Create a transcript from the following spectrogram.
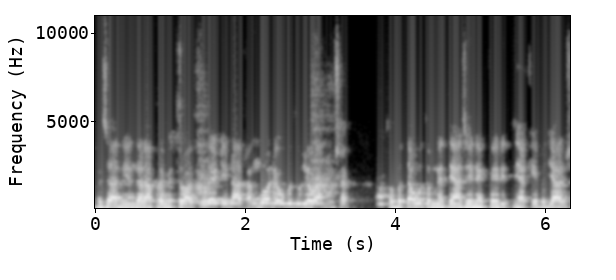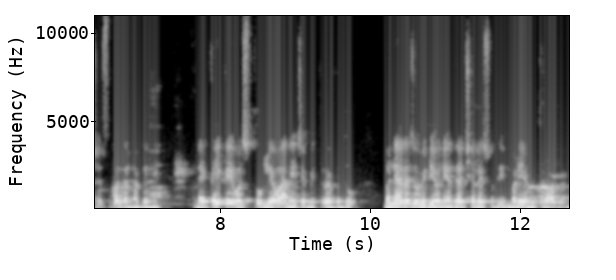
બજારની અંદર આપણે મિત્રો આ ધૂળેટીના રંગો ને એવું બધું લેવાનું છે. તો બતાવું તમને ત્યાં જઈને કઈ રીતની આખી બજાર છે સુરેન્દ્રનગરની અને કઈ કઈ વસ્તુ લેવાની છે મિત્રો એ બધું. બન્યા રહેજો વિડીયોની અંદર, છેલ્લે સુધી મળીએ મિત્રો આગળ.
